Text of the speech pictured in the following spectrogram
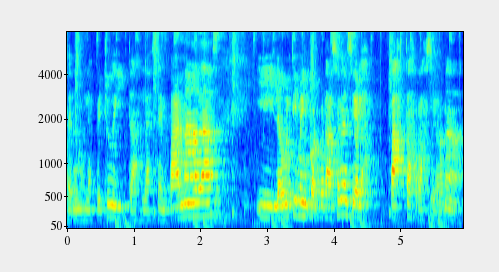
Tenemos las pechuguitas, las empanadas y la última incorporación han sido las pastas racionadas.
